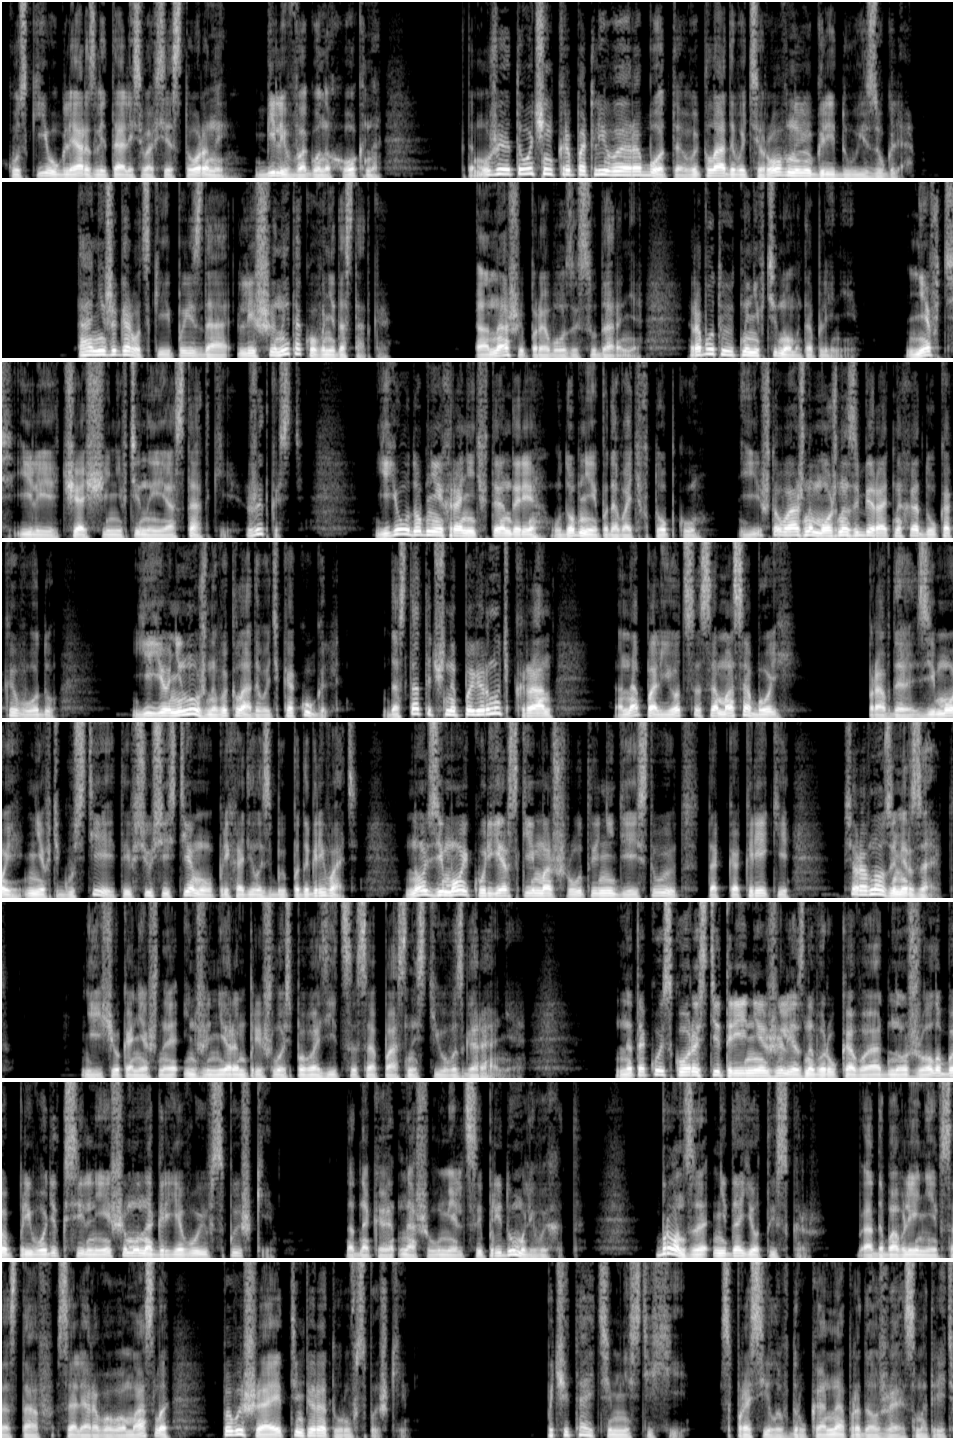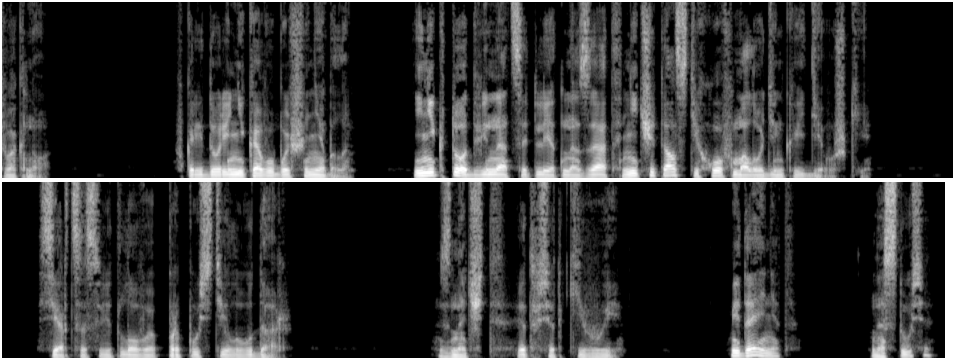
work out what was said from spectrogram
Куски угля разлетались во все стороны, били в вагонах окна — к тому же это очень кропотливая работа — выкладывать ровную гряду из угля. А нижегородские поезда лишены такого недостатка? А наши паровозы, сударыня, работают на нефтяном отоплении. Нефть или чаще нефтяные остатки — жидкость. Ее удобнее хранить в тендере, удобнее подавать в топку. И, что важно, можно забирать на ходу, как и воду. Ее не нужно выкладывать, как уголь. Достаточно повернуть кран — она польется сама собой. Правда, зимой нефть густеет, и всю систему приходилось бы подогревать. Но зимой курьерские маршруты не действуют, так как реки все равно замерзают. И еще, конечно, инженерам пришлось повозиться с опасностью возгорания. На такой скорости трение железного рукава одно желоба приводит к сильнейшему нагреву и вспышке. Однако наши умельцы придумали выход. Бронза не дает искр, а добавление в состав солярового масла повышает температуру вспышки. «Почитайте мне стихи», — спросила вдруг она, продолжая смотреть в окно. В коридоре никого больше не было. И никто двенадцать лет назад не читал стихов молоденькой девушки. Сердце Светлова пропустило удар. Значит, это все-таки вы. И да, и нет. Настуся?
